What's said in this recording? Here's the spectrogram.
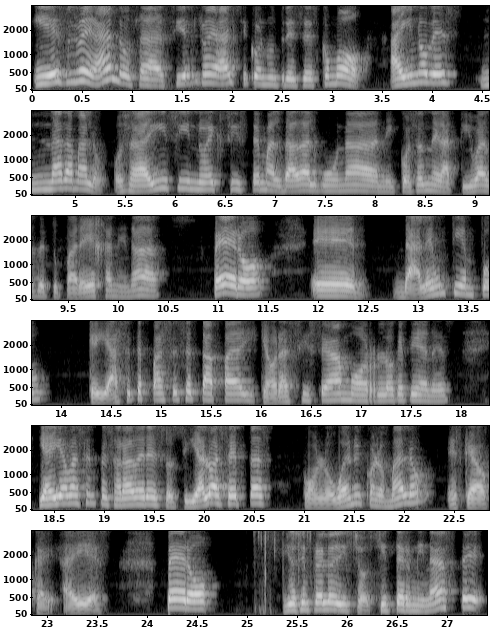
Y es real, o sea, sí es real Psiconutris, es como, ahí no ves nada malo, o sea, ahí sí no existe maldad alguna, ni cosas negativas de tu pareja, ni nada, pero eh, dale un tiempo, que ya se te pase esa etapa y que ahora sí sea amor lo que tienes, y ahí ya vas a empezar a ver eso. Si ya lo aceptas con lo bueno y con lo malo, es que, ok, ahí es. Pero yo siempre lo he dicho, si terminaste,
